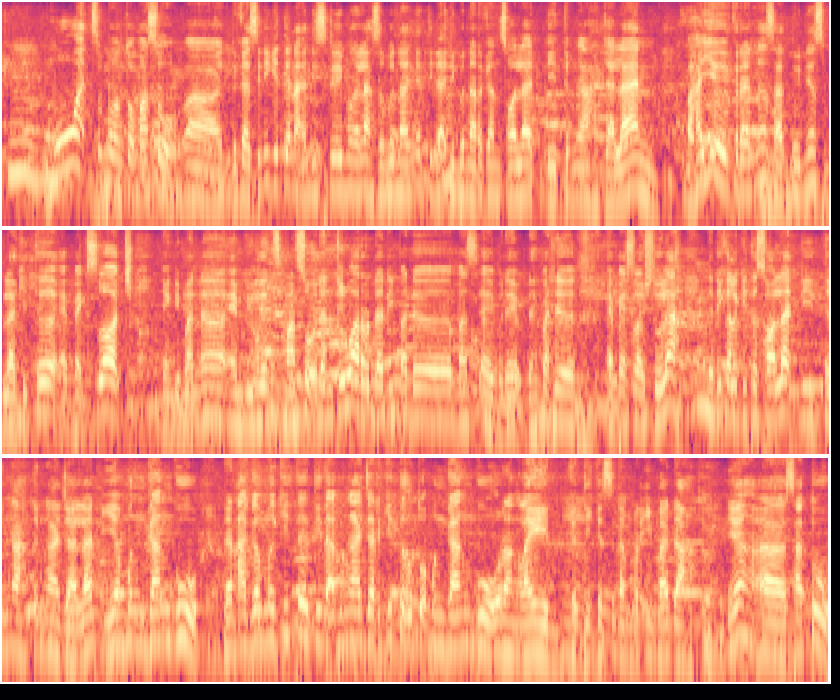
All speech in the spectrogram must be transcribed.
Hmm. Muat semua untuk masuk. Uh, dekat sini kita nak disclaimer lah sebenarnya tidak dibenarkan solat di tengah jalan. Bahaya kerana satunya sebelah kita Apex Lodge yang di mana ambulans masuk dan keluar daripada mas- eh dari- daripada Apex Lodge tu lah. Jadi kalau kita solat di tengah-tengah jalan ia mengganggu dan agama kita tidak mengajar kita untuk mengganggu orang lain ketika sedang beribadah. Ya, uh, satu.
